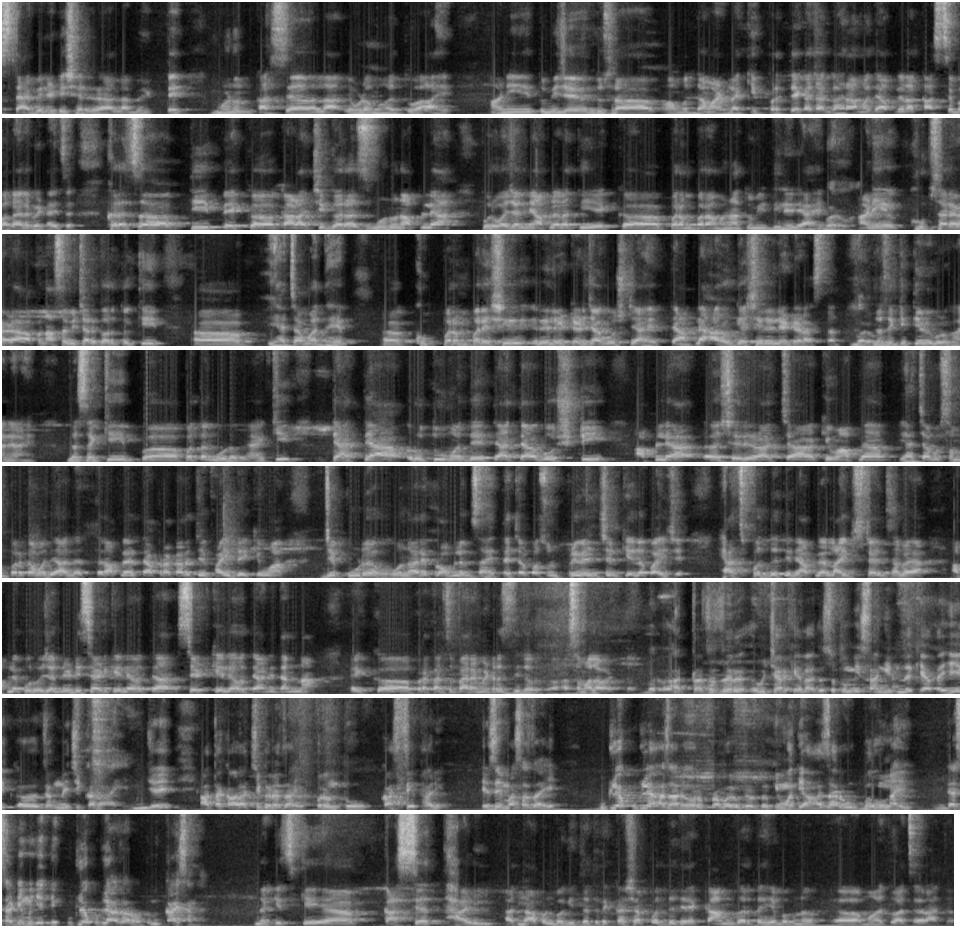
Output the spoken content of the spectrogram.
स्टॅबिलिटी शरीराला भेटते म्हणून कास्याला एवढं महत्त्व आहे आणि तुम्ही जे दुसरा मुद्दा मांडला की प्रत्येकाच्या घरामध्ये आपल्याला कास्य बघायला भेटायचं. खरंच ती एक काळाची गरज म्हणून आपल्या पूर्वजांनी आपल्याला ती एक परंपरा म्हणा तुम्ही दिलेली आहे. बरोबर. आणि खूप साऱ्या वेळा आपण असा विचार करतो की ह्याच्यामध्ये खूप परंपरेशी रिलेटेड ज्या गोष्टी आहेत त्या आपल्या आरोग्याशी रिलेटेड असतात. जसं की तिळगुळ खाणे आहे. जसं की पतंग उडवणे आहे की त्या त्या ऋतूमध्ये त्या त्या गोष्टी आपल्या शरीराच्या किंवा आपल्या ह्याच्या संपर्कामध्ये आल्या तर आपल्याला त्या प्रकारचे फायदे किंवा जे पुढे होणारे प्रॉब्लेम्स आहेत त्याच्यापासून प्रिव्हेन्शन केलं पाहिजे. ह्याच पद्धतीने आपल्या लाईफस्टाईल सगळ्या आपल्या पूर्वजांनी डिसाईड केल्या होत्या सेट केल्या होत्या आणि त्यांना एक प्रकारचं पॅरामीटर्स दिलं होतं असं मला वाटतं. बरोबर आत्ताचा जर विचार केला जसं तुम्ही सांगितलं की आता ही एक जगण्याची कला आहे. म्हणजे आता काळाची गरज आहे परंतु कास्य थाळी हे जे मसाज आहे कुठल्या कुठल्या आजारावर प्रभावी ठरतो किंवा ती आजार उद्भवू नाही त्यासाठी म्हणजे ती कुठल्या कुठल्या आजारावर तुम्ही काय सांगाल? नक्कीच की कास्य थाळी आता आपण बघितलं तर ते कशा पद्धतीने काम करतं हे बघणं महत्वाचं राहतं.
